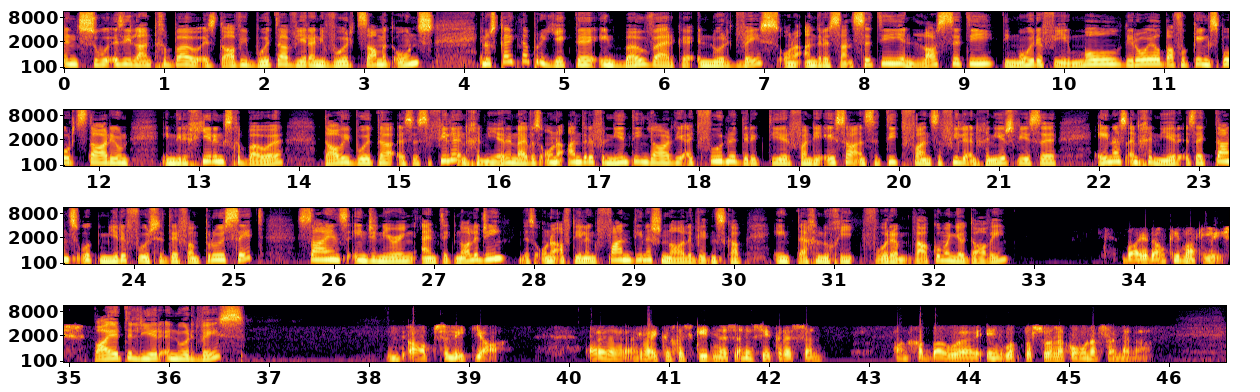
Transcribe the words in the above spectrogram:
in so is die land gebou. Is Dawie Botha weer aan die woord saam met ons. En ons kyk na projekte en bouwerke in Noordwes, onder andere Sun City en Lost City, die Mooi Rivier Mall, die Royal Bafokeng Sportstadion en die regeringsgeboue. Dawie Botha is 'n siviele ingenieur en hy was onder andere vir 19 jaar die uitvoerende direkteur van die SA Instituut van Siviele Ingenieurswese en as ingenieur is hy tans ook mede-voorsitter van ProSet Science Engineering and Technology. Dis 'n onderafdeling van die Nasionale Wetenskap en Tegnologie Forum. Welkom aan jou Dawie. Baie dankie Marlies. Baie te leer in Noordwes. Absoluut ja. 'n Ryke geskiedenis in 'n sekere sin van geboue en ook persoonlike ondervindinge.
